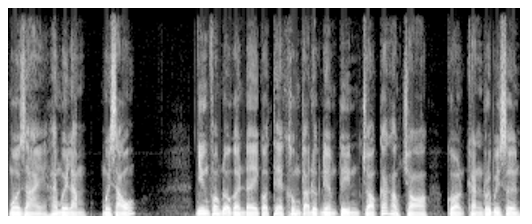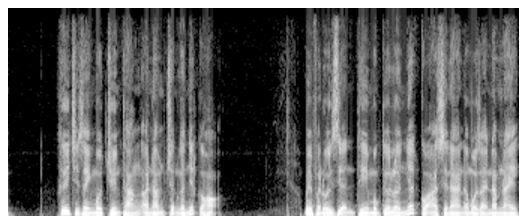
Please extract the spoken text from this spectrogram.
mùa giải 2015-16 nhưng phong độ gần đây có thể không tạo được niềm tin cho các học trò của Ken Robinson khi chỉ giành một chiến thắng ở 5 trận gần nhất của họ. Bên phần đối diện thì mục tiêu lớn nhất của Arsenal ở mùa giải năm nay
